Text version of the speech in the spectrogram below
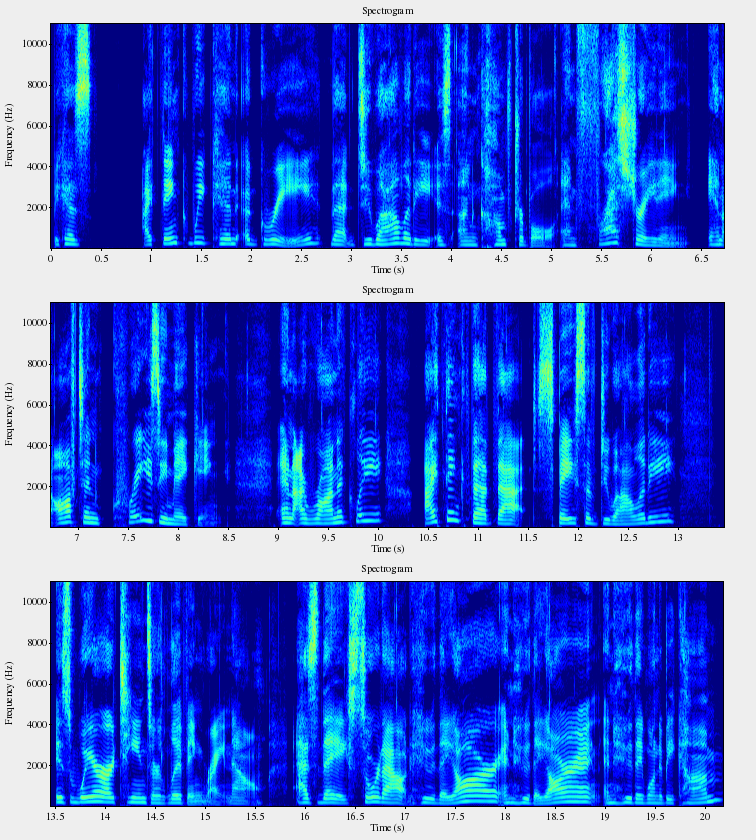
Because I think we can agree that duality is uncomfortable and frustrating and often crazy making. And ironically, I think that that space of duality is where our teens are living right now as they sort out who they are and who they aren't and who they want to become.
